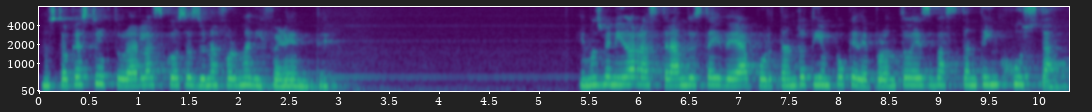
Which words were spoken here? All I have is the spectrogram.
Nos toca estructurar las cosas de una forma diferente. Hemos venido arrastrando esta idea por tanto tiempo que de pronto es bastante injusta.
